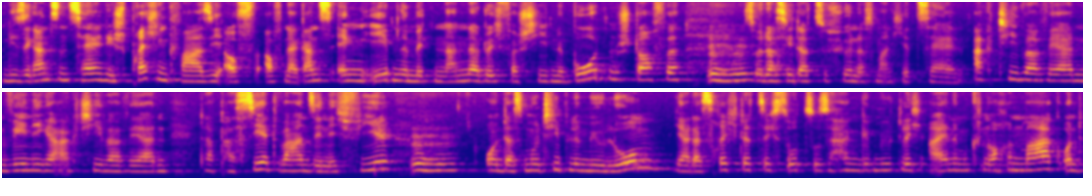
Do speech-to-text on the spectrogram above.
Und diese ganzen Zellen, die sprechen quasi auf, auf einer ganz engen Ebene miteinander durch verschiedene Botenstoffe, mhm. sodass sie dazu führen, dass manche Zellen aktiver werden, weniger aktiver werden. Da passiert wahnsinnig viel. Mhm. Und das multiple Myelom, ja, das richtet sich sozusagen gemütlich einem Knochenmark und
